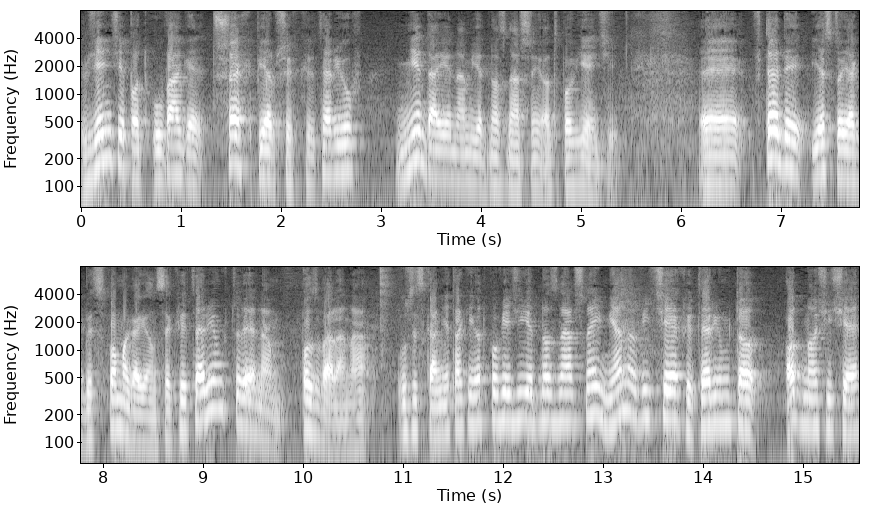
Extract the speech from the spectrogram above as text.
wzięcie pod uwagę trzech pierwszych kryteriów nie daje nam jednoznacznej odpowiedzi. E, wtedy jest to jakby wspomagające kryterium, które nam pozwala na uzyskanie takiej odpowiedzi jednoznacznej. Mianowicie kryterium to odnosi się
